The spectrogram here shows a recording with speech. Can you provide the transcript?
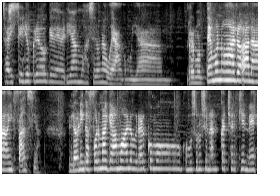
¿Sabéis que yo creo que deberíamos hacer una weá, como ya remontémonos a, lo- a la infancia? Es la única forma que vamos a lograr como, como solucionar, cachar quién es.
